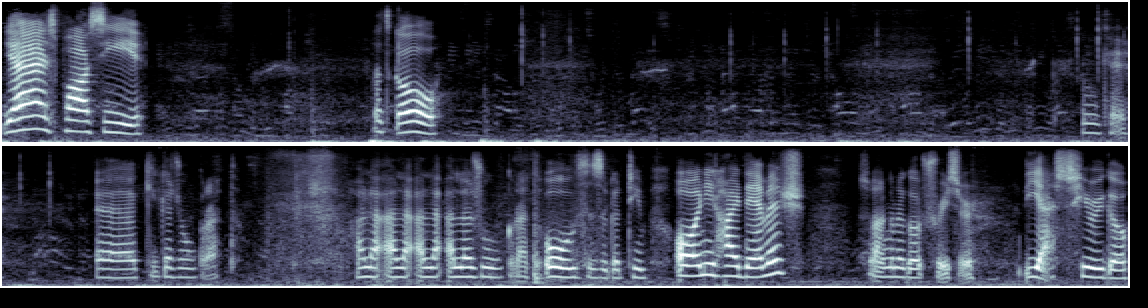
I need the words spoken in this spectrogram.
Yes, posse. Let's go. Okay. Uh, Kika Junkrat. Alla, alla, alla, alla Junkrat. Oh, this is a good team. Oh, I need high damage. So I'm gonna go Tracer. Yes, here we go.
